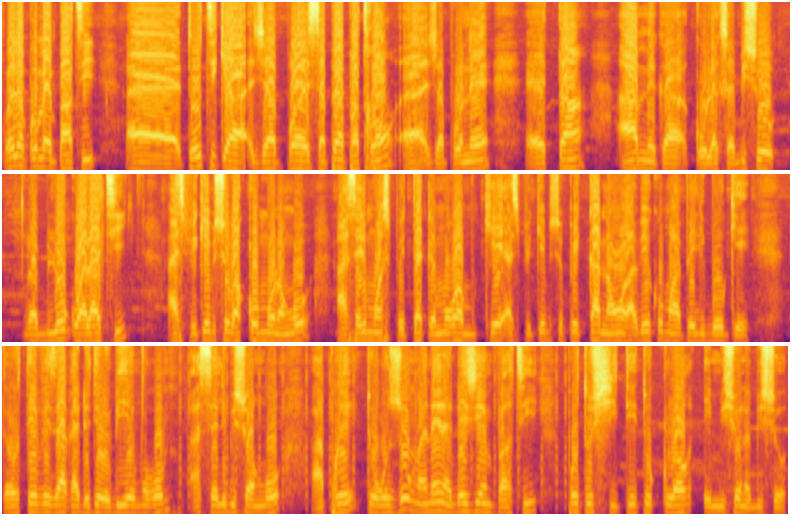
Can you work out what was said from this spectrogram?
voilà oza première partie euh, totika sape ya patron euh, japonais euh, temps ameka kolakisa biso ba biloko alati a explique biso ba kombo na ngo asali mua spectacle moko ya mukie a explique biso pe cas na ngo abi ekomaka pe liboke donc TV eza radio te elobi ye moko asali biso yango après toko zonga na ye na deuxième partie po to chite to clore emission na biso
